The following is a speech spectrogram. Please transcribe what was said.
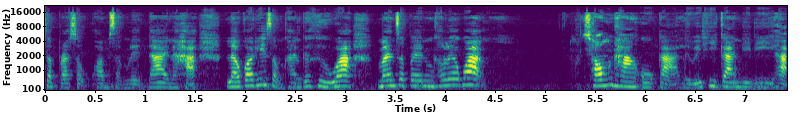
จะประสบความสำเร็จได้นะคะ แล้วก็ที่สำคัญก็คือว่ามันจะเป็นเขาเรียกว่า ช่องทางโอกาสหรือวิธีการดีๆค่ะ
